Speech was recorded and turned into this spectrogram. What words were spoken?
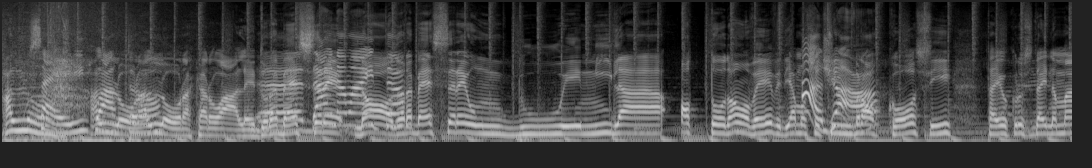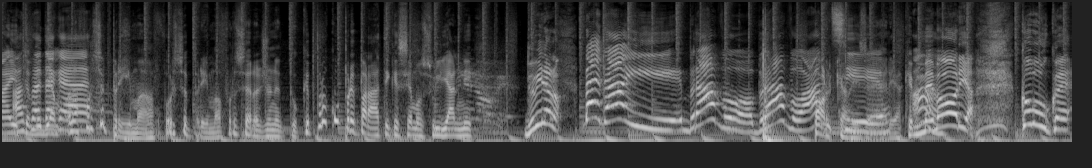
Allora, 4? allora, allora, caro Ale, dovrebbe Eh, essere Dynamite? No, dovrebbe essere un 2008-9, vediamo Ah, se ci già? imbrocco, sì. Taio Cruz Dynamite, Aspetta vediamo. che- No, forse prima, forse prima, forse hai ragione tu. Che però preparati che siamo sugli anni 2009. Beh, dai, bravo, bravo, anzi. Porca miseria, che Ah. memoria! Comunque,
